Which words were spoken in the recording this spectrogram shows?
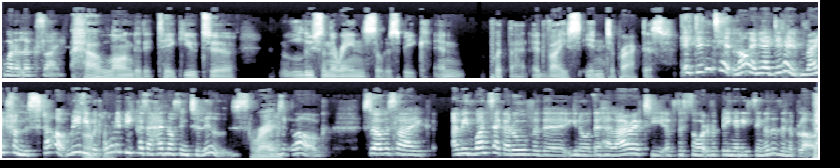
what it looks like. How long did it take you to loosen the reins, so to speak, and put that advice into practice? It didn't take long. I mean, I did it right from the start, really, okay. but only because I had nothing to lose. Right. It was a blog. So I was like, I mean, once I got over the, you know, the hilarity of the thought of it being anything other than a blog,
